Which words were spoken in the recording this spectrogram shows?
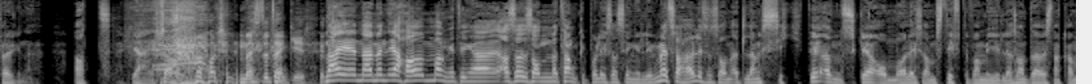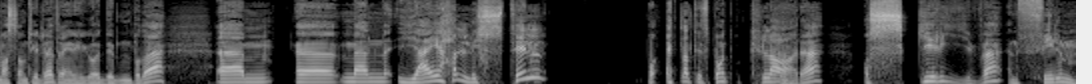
Følgende at jeg Mens du tenker. Nei, nei, men jeg har mange ting jeg- altså, sånn, Med tanke på liksom, singellivet mitt Så har jeg liksom sånn et langsiktig ønske om å liksom, stifte familie. Og sånt. Det har vi snakka masse om tidligere. Jeg trenger ikke gå i dybden på det. Um, uh, men jeg har lyst til, på et eller annet tidspunkt, å klare å skrive en film.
